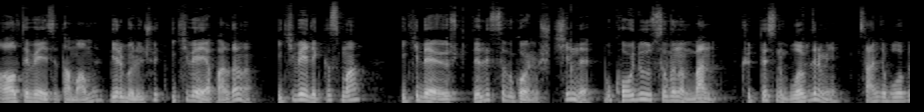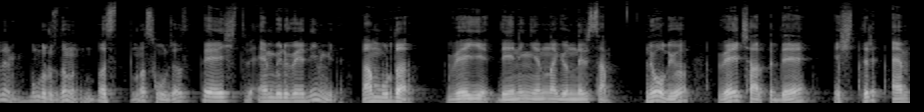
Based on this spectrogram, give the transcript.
6V ise tamamı 1 bölü 3'ü 2V yapar değil mi? 2V'lik kısma 2D öz kütleli sıvı koymuş. Şimdi bu koyduğu sıvının ben kütlesini bulabilir miyim? Sence bulabilir miyim? Buluruz değil mi? Basit. Nasıl bulacağız? V eşittir M bölü V değil miydi? Ben burada V'yi D'nin yanına gönderirsem ne oluyor? V çarpı D eşittir M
